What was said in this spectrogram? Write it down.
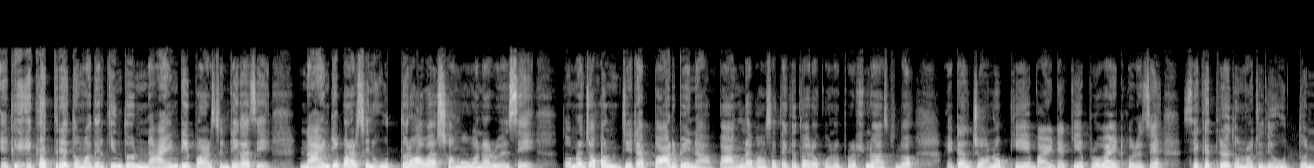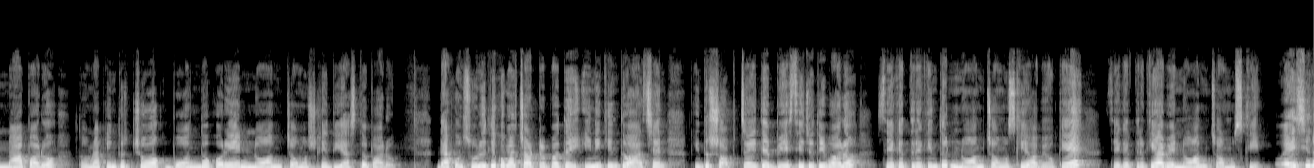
একে, এক্ষেত্রে তোমাদের কিন্তু নাইনটি পার্সেন্ট ঠিক আছে? নাইনটি পার্সেন্ট উত্তর হওয়ার সম্ভাবনা রয়েছে। তোমরা যখন যেটা পারবে না, বাংলা ভাষা থেকে ধরো কোনো প্রশ্ন আসলো, এটা জনক কে বা এটা কে প্রোভাইড করেছে সেক্ষেত্রে তোমরা যদি উত্তর না পারো, তোমরা কিন্তু চোখ বন্ধ করে নম চমস্কি দিয়ে আসতে পারো। দেখো সুনীতি কুমার চট্টোপাধ্যায়, ইনি কিন্তু আছেন, কিন্তু সবচাইতে বেশি যদি বলো, সেক্ষেত্রে কিন্তু নম চমস্কি হবে ওকে সেক্ষেত্রে কী হবে? নম চমস্কি। তো এই ছিল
